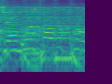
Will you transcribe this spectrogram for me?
Jen not a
